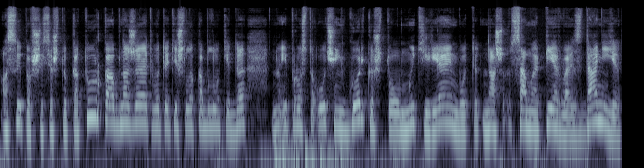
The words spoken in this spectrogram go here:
осыпавшаяся штукатурка обнажает вот эти шлакоблоки, да, ну и просто очень горько, что мы теряем вот наше самое первое здание,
